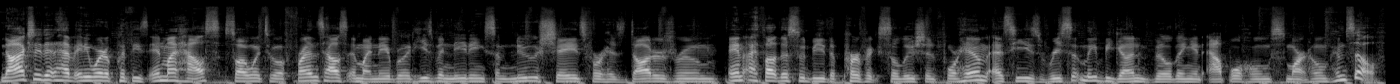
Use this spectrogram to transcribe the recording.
Now, I actually didn't have anywhere to put put these in my house, so I went to a friend's house in my neighborhood. He's been needing some new shades for his daughter's room, and I thought this would be the perfect solution for him as he's recently begun building an Apple Home smart home himself.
